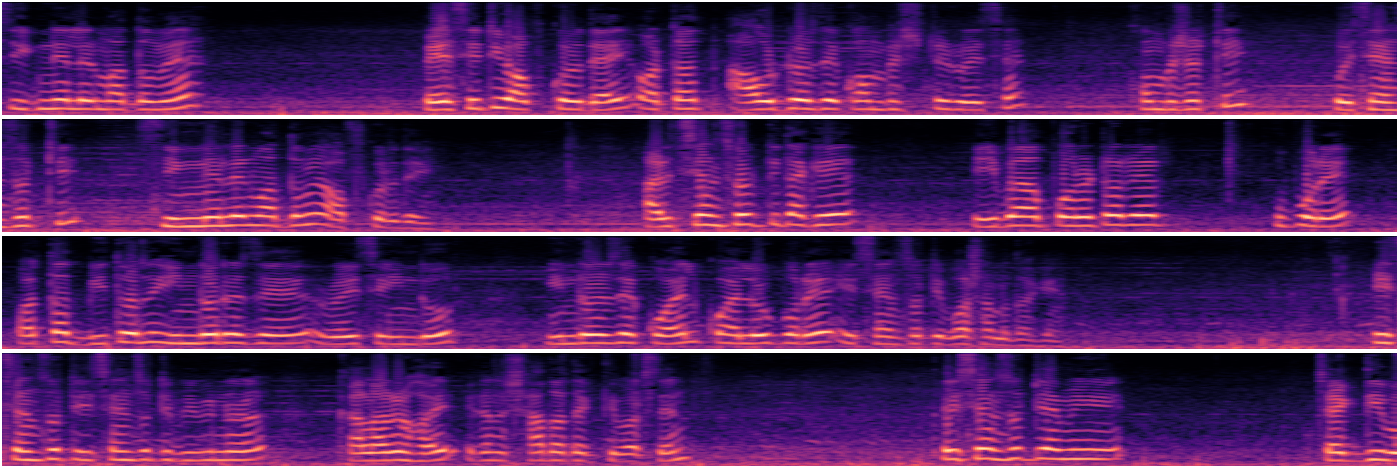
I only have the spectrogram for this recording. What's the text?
সিগন্যালের মাধ্যমে এসিটি অফ করে দেয়, অর্থাৎ আউটডোর যে কম্প্রেসারটি রয়েছে কম্প্রেসারটি ওই সেন্সরটি সিগন্যালের মাধ্যমে অফ করে দেয়। আর সেন্সরটি তাকে ইভাপোরেটরের উপরে, অর্থাৎ ভিতরে যে ইনডোরে যে রয়েছে ইনডোর ইনডোরের যে কয়েল, কয়েলের উপরে এই সেন্সরটি বসানো থাকে। এই সেন্সরটি সেন্সরটি বিভিন্ন কালারের হয়, এখানে সাদা দেখতে পাচ্ছেন। তো এই সেন্সরটি আমি চেক দিব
